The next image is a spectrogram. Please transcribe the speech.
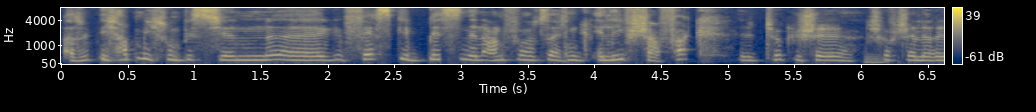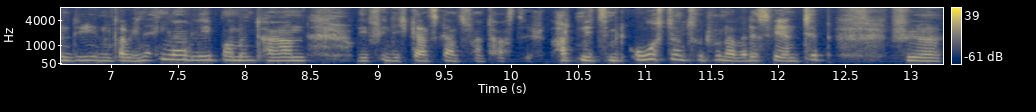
Also ich habe mich so ein bisschen äh, festgebissen, in Anführungszeichen, Elif Shafak, die türkische mhm. Schriftstellerin, die, glaube ich, in England lebt momentan. Die finde ich ganz, ganz fantastisch. Hat nichts mit Ostern zu tun, aber das wäre ein Tipp für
